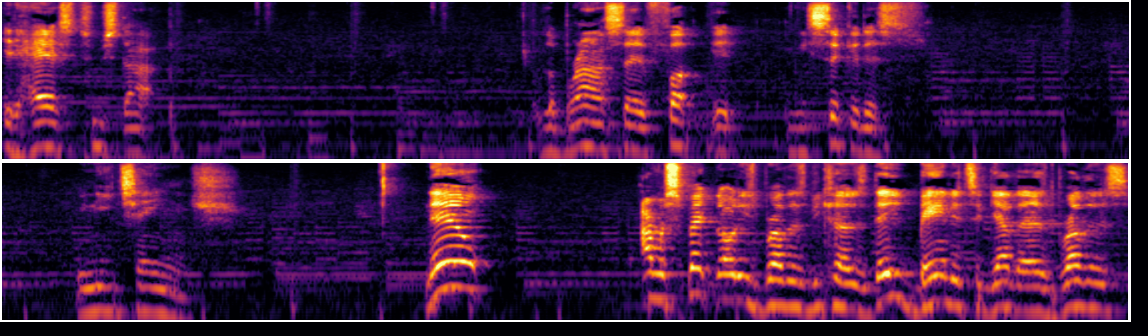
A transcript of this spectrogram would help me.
It has to stop. LeBron said, fuck it. We sick of this. We need change. Now, I respect all these brothers because they banded together as brothers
